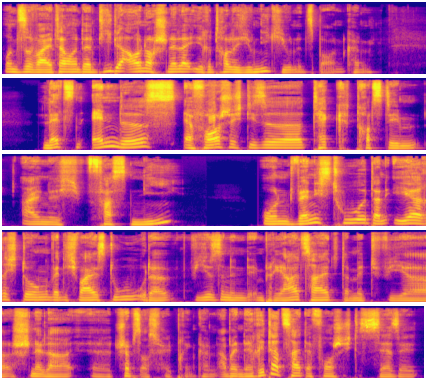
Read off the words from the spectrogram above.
und so weiter und dann die da auch noch schneller ihre tolle Unique-Units bauen können letzten Endes erforsche ich diese Tech trotzdem eigentlich fast nie. Und wenn ich es tue, dann eher Richtung, wenn ich weiß, du oder wir sind in der Imperialzeit, damit wir schneller äh, Traps aufs Feld bringen können. Aber in der Ritterzeit erforsche ich das sehr selten.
